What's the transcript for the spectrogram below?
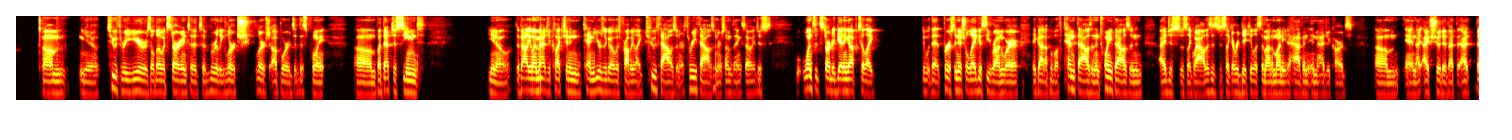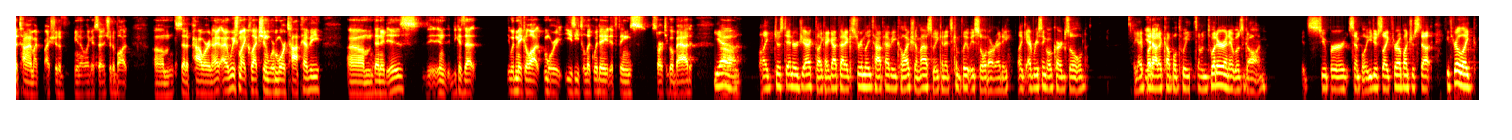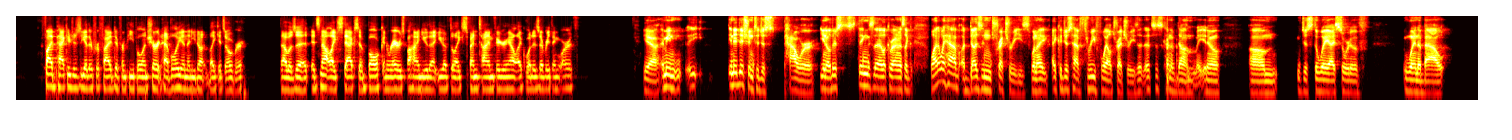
um, you know two three years. Although it's starting to to really lurch lurch upwards at this point. Um, but that just seemed you know, the value of my magic collection in 10 years ago was probably like 2000 or 3000 or something. So it just, once it started getting up to like that first initial legacy run where it got up above 10,000 and 20,000, and I just was like, wow, this is just like a ridiculous amount of money to have in, in magic cards. Um, and I, I should have at the, at the time, I, I should have, you know, like I said, I should have bought um, set of power. And I, I wish my collection were more top heavy um, than it is in, because that it would make it a lot more easy to liquidate if things start to go bad. yeah. Um, like just to interject, like I got that extremely top heavy collection last week and it's completely sold already. Like every single card sold. Like I put Yeah. out a couple tweets on Twitter and it was gone. It's super simple. You just like throw a bunch of stuff. You throw like five packages together for five different people, insure it heavily, and then you don't like it's over. That was it. It's not like stacks of bulk and rares behind you that you have to like spend time figuring out like what is everything worth. Yeah, I mean, in addition to just power, you know, there's things that I look around and it's like, why do I have a dozen treacheries when I, I could just have three foil treacheries? That- That's just kind of dumb, you know. Um, just the way I sort of went about.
